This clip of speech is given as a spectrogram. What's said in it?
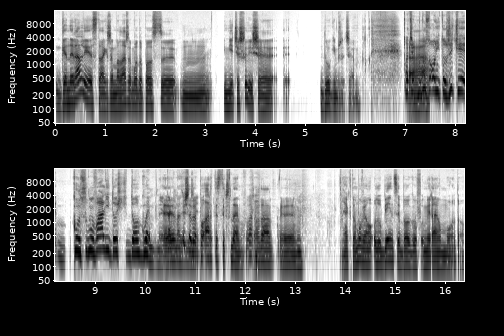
generalnie jest tak, że malarze młodopolscy mm, nie cieszyli się długim życiem. Znaczy, po E. prostu oni to życie konsumowali dość dogłębnie, tak E, nazwijmy. Myślę, że po artystycznemu, prawda? Jak to mówią, ulubieńcy bogów umierają młodo.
